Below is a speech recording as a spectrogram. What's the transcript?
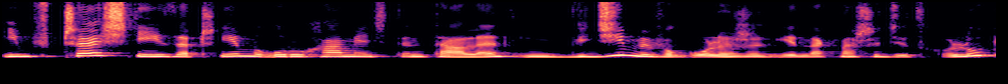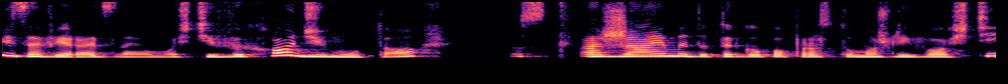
Im wcześniej zaczniemy uruchamiać ten talent, im widzimy w ogóle, że jednak nasze dziecko lubi zawierać znajomości, wychodzi mu to, to stwarzajmy do tego po prostu możliwości,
